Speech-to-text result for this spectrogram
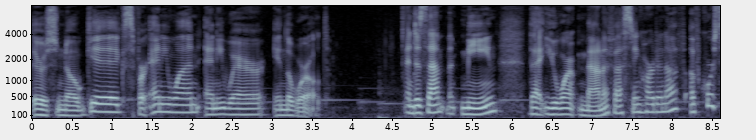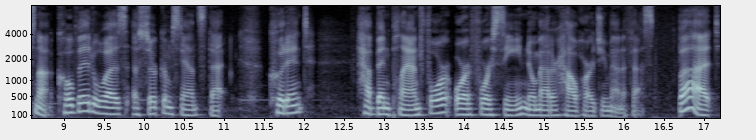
There's no gigs for anyone anywhere in the world. And does that mean that you weren't manifesting hard enough? Of course not. COVID was a circumstance that couldn't have been planned for or foreseen, no matter how hard you manifest. But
